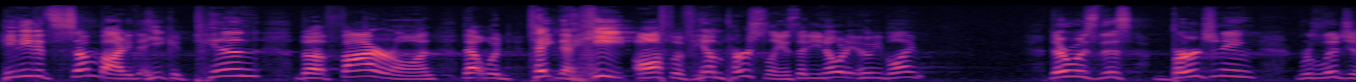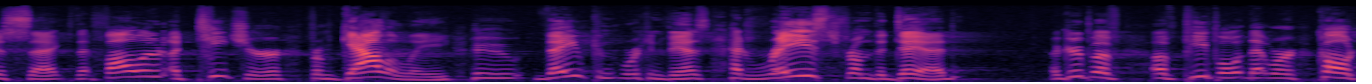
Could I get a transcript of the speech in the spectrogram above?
He needed somebody that he could pin the fire on that would take the heat off of him personally. Do you know what, who he blamed? There was this burgeoning religious sect that followed a teacher from Galilee who they were convinced had raised from the dead, a group of, of people that were called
